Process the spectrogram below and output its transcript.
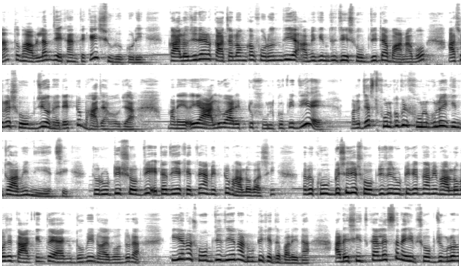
না, তো ভাবলাম যে এখান থেকেই শুরু করি। কালো জিরে আর কাঁচা লঙ্কা ফোড়ন দিয়ে আমি কিন্তু যে সবজিটা বানাবো, আসলে সবজিও না, এটা একটু ভাজা ভোজা। মানে ওই আলু আর একটু ফুলকপি দিয়ে মানে জাস্ট ফুলকপির ফুলগুলোই কিন্তু আমি নিয়েছি। তো রুটির সবজি এটা দিয়ে খেতে আমি একটু ভালোবাসি। তবে খুব বেশি যে সবজি দিয়ে রুটি খেতে আমি ভালোবাসি তা কিন্তু একদমই নয় বন্ধুরা। কী যেন সবজি দিয়ে না রুটি খেতে পারি না। আর এই শীতকাল এসছে না এই সবজিগুলোর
